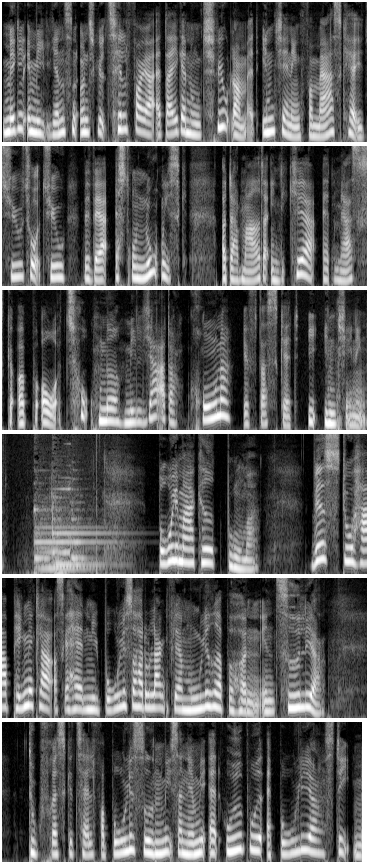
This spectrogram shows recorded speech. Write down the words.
Mikkel Emil Jensen undskyld, tilføjer, at der ikke er nogen tvivl om, at indtjening for Mærsk her i 2022 vil være astronomisk. Og der er meget, der indikerer, at Mærsk skal op på over 200 milliarder kroner efter skat i indtjening. Boligmarkedet boomer. Hvis du har pengene klar og skal have en ny bolig, så har du langt flere muligheder på hånden end tidligere. Dugfriske tal fra boligsiden viser nemlig, at udbuddet af boliger steg med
